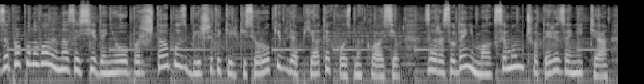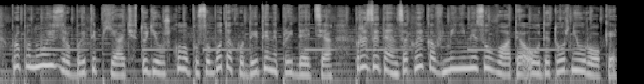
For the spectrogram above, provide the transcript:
Запропонували на засіданні оперштабу збільшити кількість уроків для 5-8 класів. Зараз у день максимум 4 заняття. Пропонують зробити 5. Тоді у школу по суботах ходити не прийдеться. Президент закликав мінімізувати аудиторні уроки,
